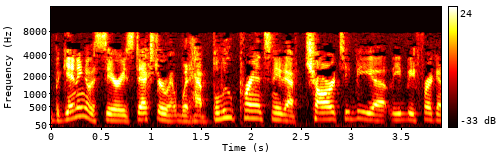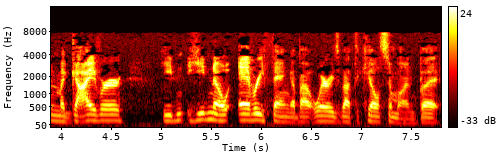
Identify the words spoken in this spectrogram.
beginning of the series, Dexter would have blueprints and he'd have charts. He'd be uh, he'd be freaking MacGyver. He'd he'd know everything about where he's about to kill someone. But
